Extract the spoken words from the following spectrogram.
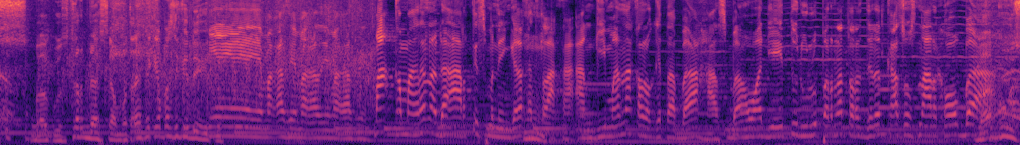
bagus, cerdas kamu. Trafficnya pasti gede itu. Iya, iya, iya, makasih, makasih, makasih. Pak, kemarin ada artis meninggal kecelakaan. Gimana kalau kita bahas bahwa dia itu dulu pernah terjerat kasus narkoba? Bagus,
